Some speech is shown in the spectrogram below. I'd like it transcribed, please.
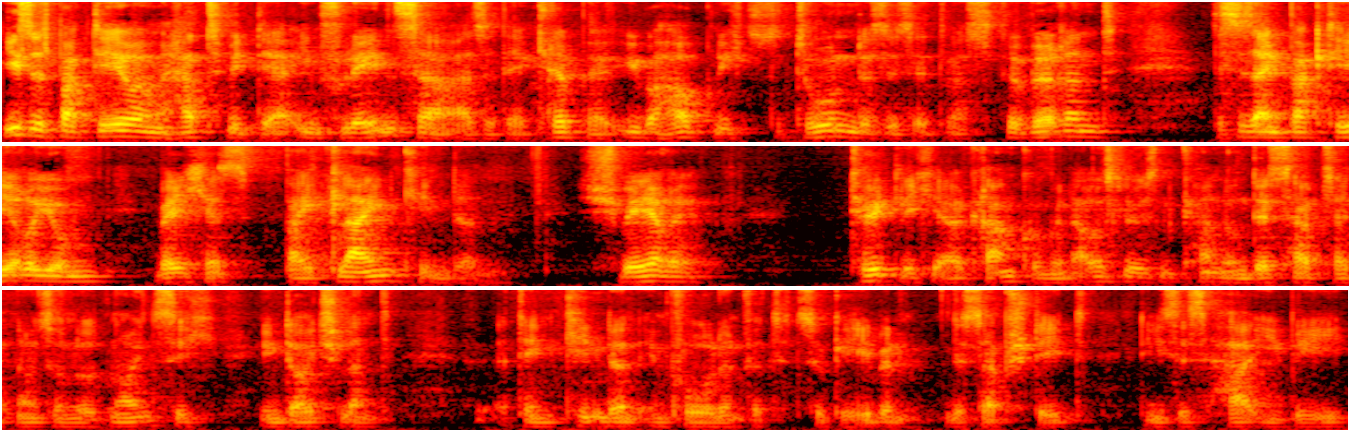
Dieses Bakterium hat mit der Influenza, also der Grippe, überhaupt nichts zu tun. Das ist etwas verwirrend. Das ist ein Bakterium, welches bei Kleinkindern schwere tödliche Erkrankungen auslösen kann und deshalb seit 1990 in Deutschland den Kindern empfohlen wird zu geben. Deshalb steht dieses HIB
